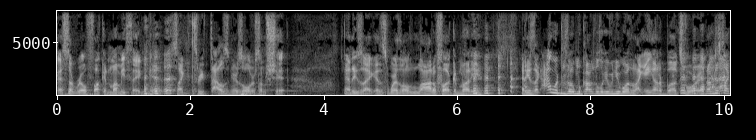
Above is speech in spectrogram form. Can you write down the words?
it's a real fucking mummy thing. it's like three thousand years old or some shit." And he's like, it's worth a lot of fucking money. and he's like, I wouldn't feel comfortable giving you more than like 800 bucks for it. And I'm just like,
